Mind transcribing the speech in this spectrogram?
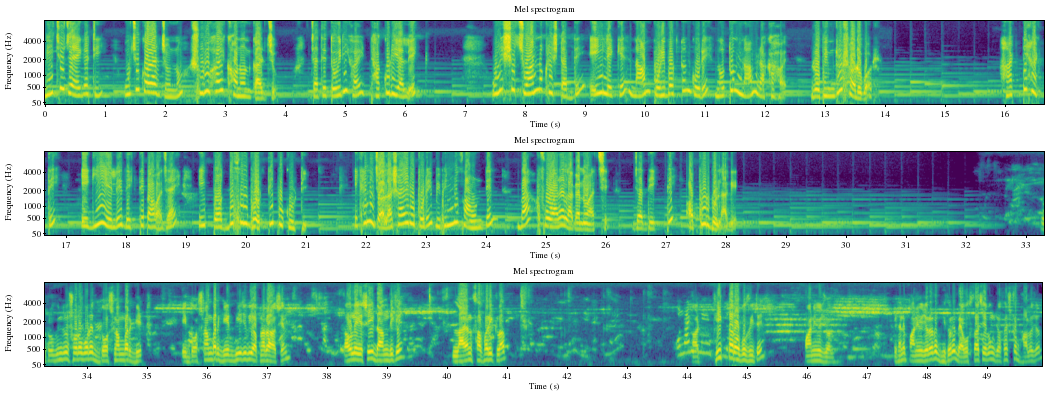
নিচু জায়গাটি উঁচু করার জন্য শুরু হয় খনন কার্য, যাতে তৈরি হয় ঢাকুরিয়া লেক। উনিশশো চুয়ান্ন খ্রিস্টাব্দে এই লেকের নাম পরিবর্তন করে নতুন নাম রাখা হয়, রবীন্দ্র সরোবর। হাঁটতে হাঁটতে এগিয়ে এলে দেখতে পাওয়া যায় এই পদ্মফুল ভর্তি পুকুরটি। এখানে জলাশয়ের উপরে বিভিন্ন ফাউন্টেন বা ফোয়ারা লাগানো আছে, যা দেখতে অপূর্ব লাগে। রবীন্দ্র সরোবরের দশ নাম্বার গেট। এই দশ নাম্বার গেট দিয়ে যদি আপনারা আসেন, তাহলে এসেই ডান দিকে লায়ন সাফারি ক্লাব। আর ঠিক তার অপোজিটে পানীয় জল। এখানে পানীয় জলেরও ভিতরে ব্যবস্থা আছে এবং যথেষ্ট ভালো জল।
